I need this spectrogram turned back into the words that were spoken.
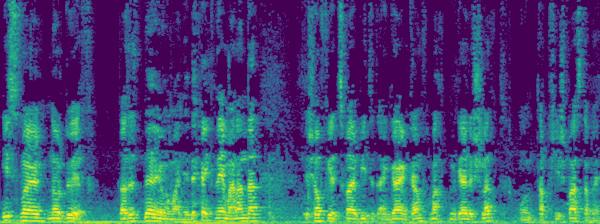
Ismail Norduev. Das ist der junge Mann hier, direkt nebeneinander. Ich hoffe, ihr zwei bietet einen geilen Kampf, macht eine geile Schlacht und habt viel Spaß dabei.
